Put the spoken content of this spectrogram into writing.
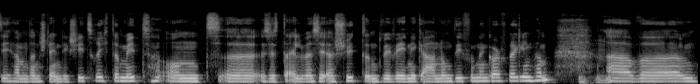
die haben dann ständig Schiedsrichter mit und äh, es ist teilweise erschütternd, wie wenig Ahnung die von den Golfregeln haben. Mhm. Aber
